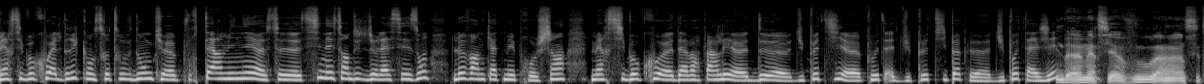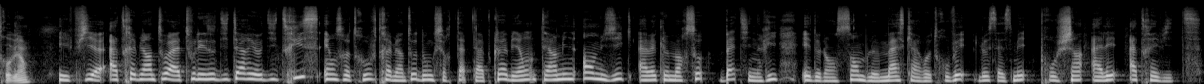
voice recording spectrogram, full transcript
Merci beaucoup Aldric. On se retrouve donc euh, pour terminer euh, ce ciné sandwich de la saison le 24 mai prochain. Merci beaucoup euh, d'avoir parlé de, du, petit, du petit peuple du potager. Bah, merci à vous, hein, c'est trop bien. Et puis à très bientôt à tous les auditeurs et auditrices. Et on se retrouve très bientôt donc sur Tap Tap Club. Et on termine en musique avec le morceau Batinerie et de l'ensemble Masque à retrouver le 16 mai prochain. Allez, à très vite.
